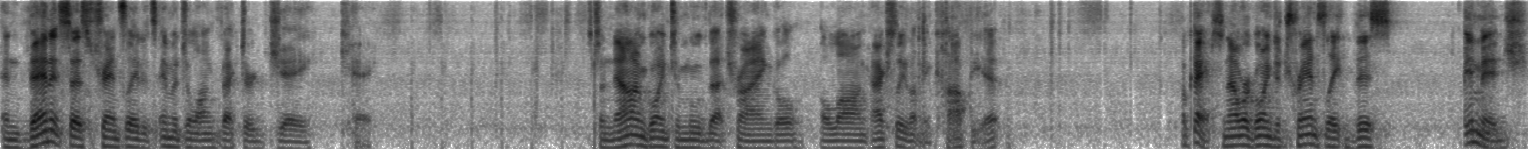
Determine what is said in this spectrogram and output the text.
And then it says translate its image along vector JK. So now I'm going to move that triangle along. Actually, let me copy it. Okay, so now we're going to translate this image,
